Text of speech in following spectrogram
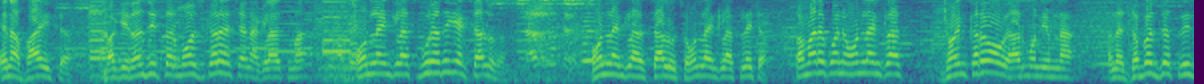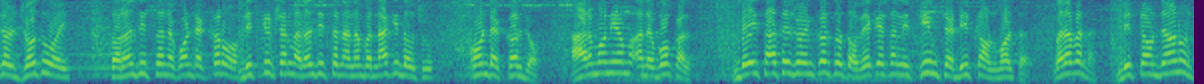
એના ભાઈ છે. બાકી રંજીત સર મોજ કરે છે એના ક્લાસમાં ઓનલાઈન ક્લાસ પૂરા થઈ ગયા ચાલુ છે? ઓનલાઈન ક્લાસ ચાલુ છે. ઓનલાઈન ક્લાસ લે છે. તમારે કોઈને ઓનલાઈન ક્લાસ જોઈન કરવા હોય હાર્મોનિયમના અને જબરજસ્ત રિઝલ્ટ જોતું હોય, તો રંજીત સરને કોન્ટેક્ટ કરો ડિસ્ક્રિપ્શનમાં રંજીત સરના નંબર નાખી દઉં છું. કોન્ટેક્ટ કરજો. હાર્મોનિયમ અને વોકલ બે સાથે જોઈન કરશો તો વેકેશનની સ્કીમ છે ડિસ્કાઉન્ટ મળશે. બરાબર ને? ડિસ્કાઉન્ટ દેવાનું ને?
